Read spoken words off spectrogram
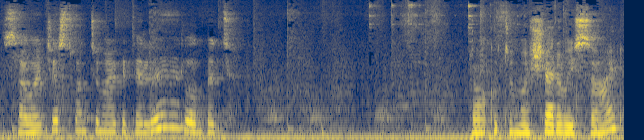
So I just want to make it a little bit darker to my shadowy side.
